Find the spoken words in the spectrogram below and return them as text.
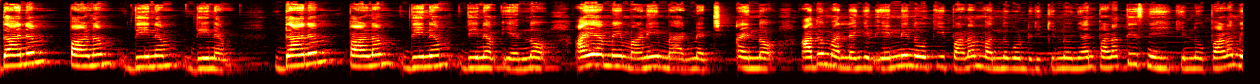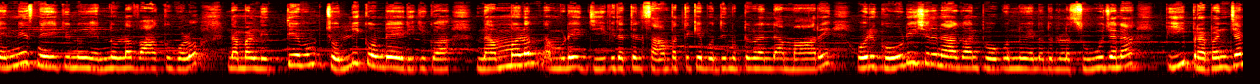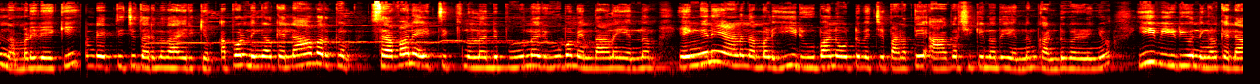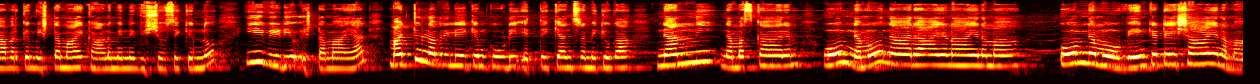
ധനം പണം ദിനം ദിനം. ധനം പണം ദിനം ദിനം എന്നോ. I am a money magnet എന്നോ. അതുമല്ലെങ്കിൽ എന്നെ നോക്കി പണം വന്നുകൊണ്ടിരിക്കുന്നു. ഞാൻ പണത്തെ സ്നേഹിക്കുന്നു. പണം എന്നെ സ്നേഹിക്കുന്നു എന്നുള്ള വാക്കുകളോ നമ്മൾ നിത്യവും ചൊല്ലിക്കൊണ്ടേയിരിക്കുക. നമ്മളും നമ്മുടെ ജീവിതത്തിൽ സാമ്പത്തിക ബുദ്ധിമുട്ടുകളെല്ലാം മാറി ഒരു കോടീശ്വരനാകാൻ പോകുന്നു എന്നതിനുള്ള സൂചന ഈ പ്രപഞ്ചം നമ്മളിലേക്ക് എത്തിച്ചു തരുന്നതായിരിക്കും. അപ്പോൾ നിങ്ങൾക്ക് എല്ലാവർക്കും സെവൻ എയ്റ്റ് സിക്സ് എന്നുള്ളതിന്റെ പൂർണ രൂപം എന്താണ് എന്നും എങ്ങനെയാണ് നമ്മൾ ഈ രൂപ നോട്ട് വെച്ച് പണത്തെ ആകർഷിക്കുന്നത് എന്നും കണ്ടു കഴിഞ്ഞു. ഈ വീഡിയോ നിങ്ങൾക്ക് എല്ലാവർക്കും ഇഷ്ടമായി കാണുമെന്ന് വിശ്വസിക്കുന്നു. ഈ വീഡിയോ ഇഷ്ടമായാൽ മറ്റുള്ളവരിലേക്കും കൂടി എത്തിക്കാൻ ശ്രമിക്കുക. നന്ദി നമസ്കാരം. ഓം നമോ നാരായണായ നമ. ഓം നമോ വെങ്കടേശായ നമ.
